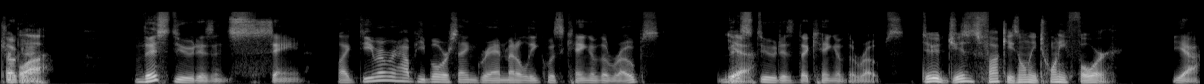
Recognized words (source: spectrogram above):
Triple Okay. A. this dude is insane. Like, do you remember how people were saying Grand Metalik was king of the ropes? This Yeah. dude is the king of the ropes. Dude, Jesus fuck, he's only 24. Yeah,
